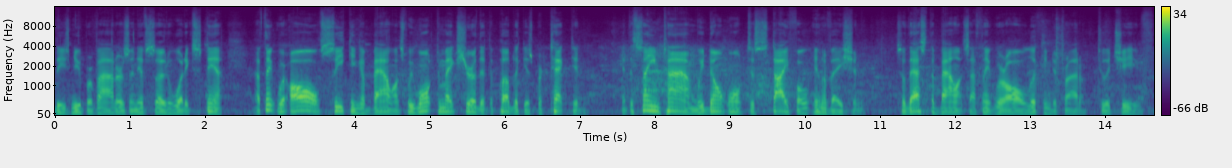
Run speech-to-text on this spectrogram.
these new providers, and if so, to what extent. I think we're all seeking a balance. We want to make sure that the public is protected. At the same time, we don't want to stifle innovation. So that's the balance I think we're all looking to try to, to achieve.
